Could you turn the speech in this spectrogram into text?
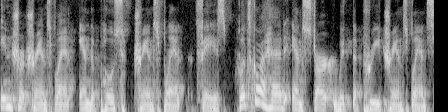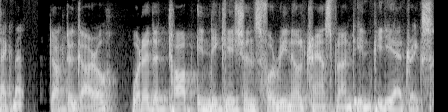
intra transplant, and the post transplant phase. Let's go ahead and start with the pre transplant segment. Dr. Garo, what are the top indications for renal transplant in pediatrics?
